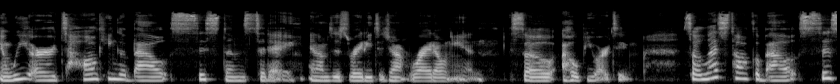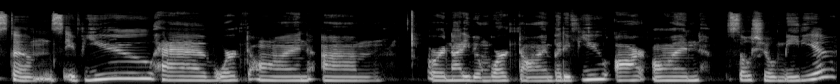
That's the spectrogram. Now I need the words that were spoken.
And we are talking about systems today, and I'm just ready to jump right on in. So I hope you are too. So let's talk about systems. If you have worked on, um, or not even worked on, but if you are on social media,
